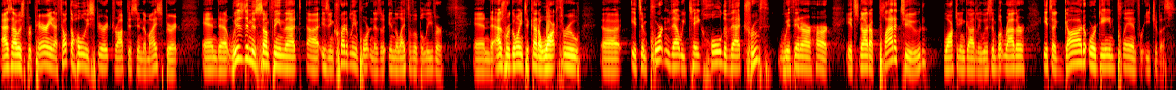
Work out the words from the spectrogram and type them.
As I was preparing, I felt the Holy Spirit drop this into my spirit. And uh, wisdom is something that uh, is incredibly important as a, in the life of a believer. And as we're going to kind of walk through, uh, it's important that we take hold of that truth within our heart. It's not a platitude, walking in godly wisdom, but rather it's a God ordained plan for each of us.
